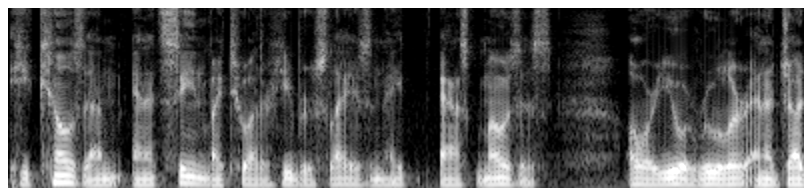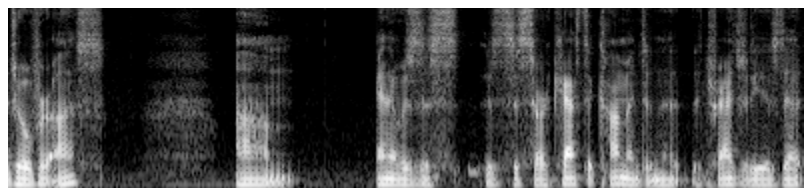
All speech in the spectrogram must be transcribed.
he kills them, and it's seen by two other Hebrew slaves, and they ask Moses, "Oh, are you a ruler and a judge over us?" Um, and it was this it's a sarcastic comment, and the, the tragedy is that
